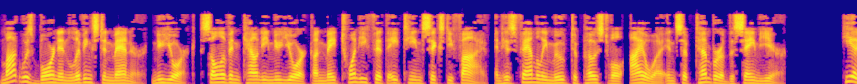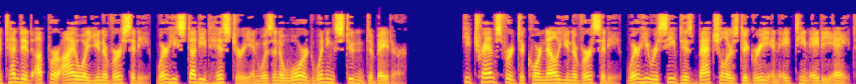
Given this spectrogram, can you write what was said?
Mott was born in Livingston Manor, New York, Sullivan County, New York on May 25, 1865, and his family moved to Postville, Iowa in September of the same year. He attended Upper Iowa University, where he studied history and was an award-winning student debater. He transferred to Cornell University, where he received his bachelor's degree in 1888.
